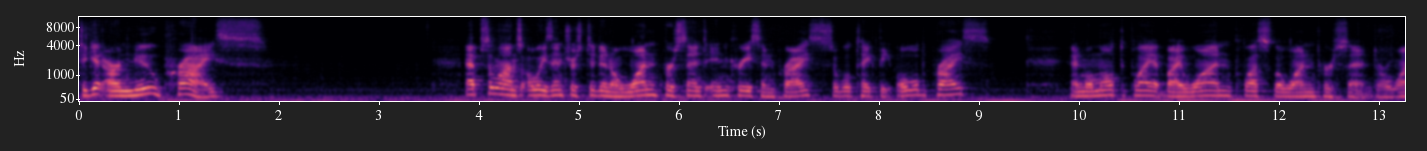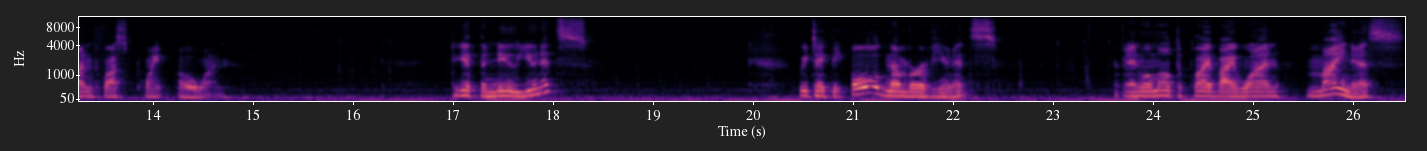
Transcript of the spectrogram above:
To get our new price, epsilon's always interested in a 1% increase in price. So we'll take the old price, and we'll multiply it by 1 plus the 1%, or 1 plus 0.01. To get the new units, we take the old number of units, and we'll multiply by 1 minus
